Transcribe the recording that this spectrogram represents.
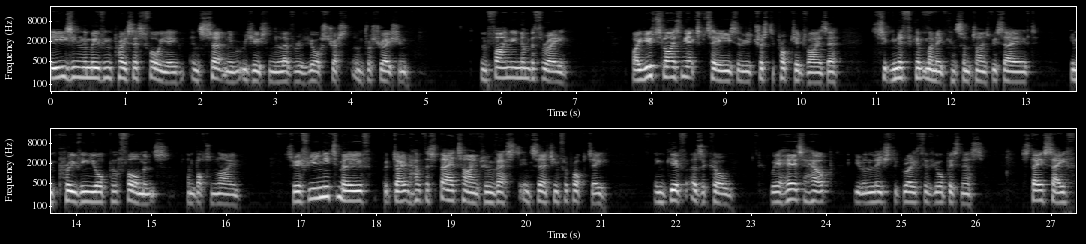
easing the moving process for you and certainly reducing the level of your stress and frustration. And finally, number three, by utilising the expertise of your trusted property advisor, significant money can sometimes be saved, improving your performance and bottom line. So, if you need to move but don't have the spare time to invest in searching for property, then give us a call. We're here to help you unleash the growth of your business. Stay safe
